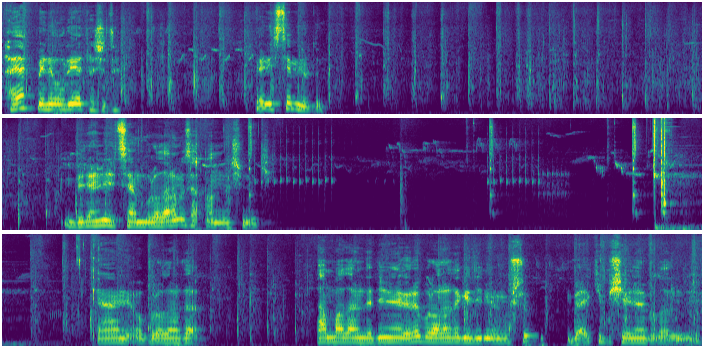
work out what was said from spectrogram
Hayat beni oraya taşıdı. Ben istemiyordum. Bilenir sen buralara mı saklandın şimdiki? Yani o buralarda lambaların dediğine göre buralarda geziniyormuştu. Belki bir şeyler bulalım diyor.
